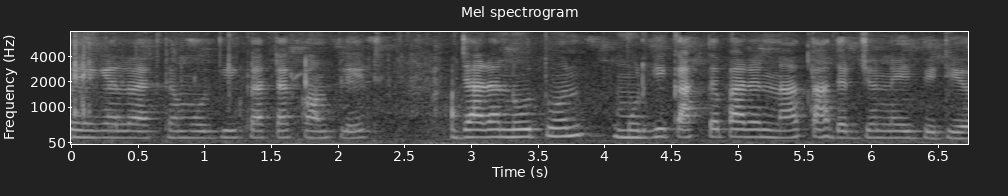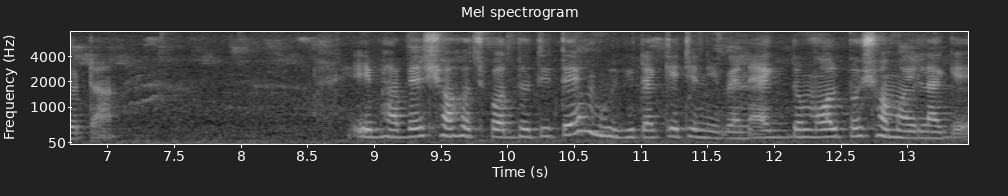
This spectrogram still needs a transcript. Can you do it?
হয়ে গেল একটা মুরগি কাটা কমপ্লিট যারা নতুন মুরগি কাটতে পারেন না, তাদের জন্য এই ভিডিওটা। এভাবে সহজ পদ্ধতিতে মুরগিটা কেটে নেবেন, একদম অল্প সময় লাগে।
